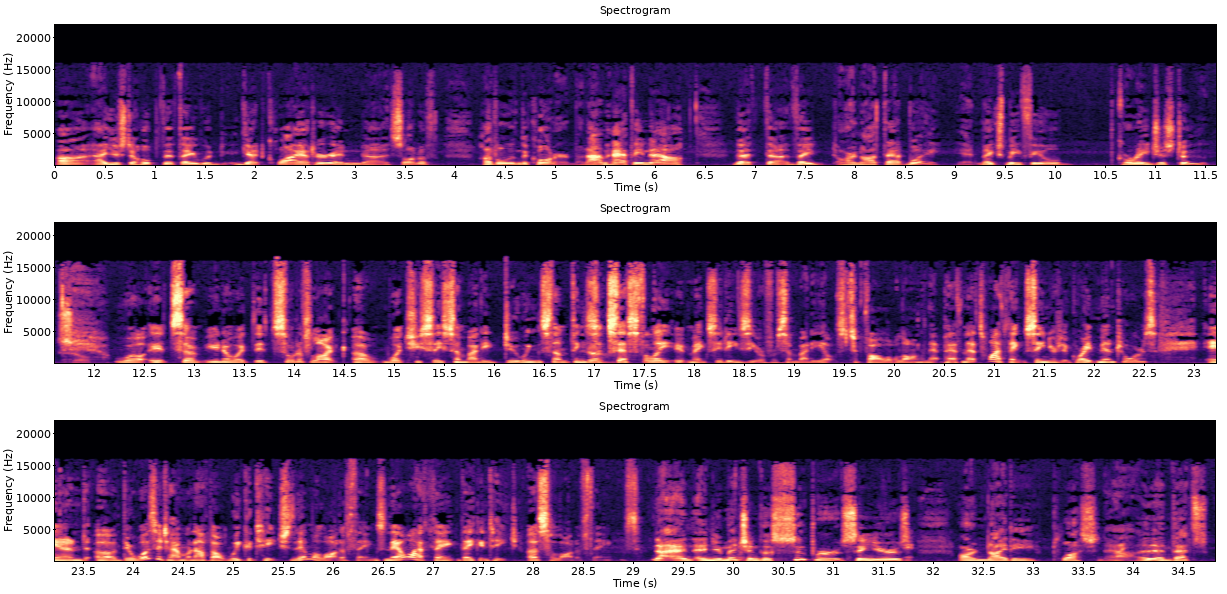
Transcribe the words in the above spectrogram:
Uh, I used to hope that they would get quieter and uh, sort of huddle in the corner. But I'm happy now that uh, they are not that way. It makes me feel courageous too. So. Well, it's uh, you know it, it's sort of like uh, once you see somebody doing something Yeah. successfully, it makes it easier for somebody else to follow along in that path, and that's why I think seniors are great mentors. And uh, there was a time when I thought we could teach them a lot of things. Now I think they can teach us a lot of things. Now, and, and you mentioned the super seniors are 90 plus now, Right. and, and that's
